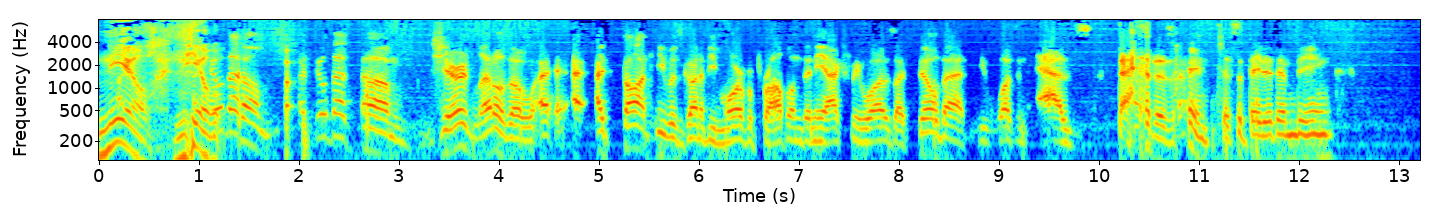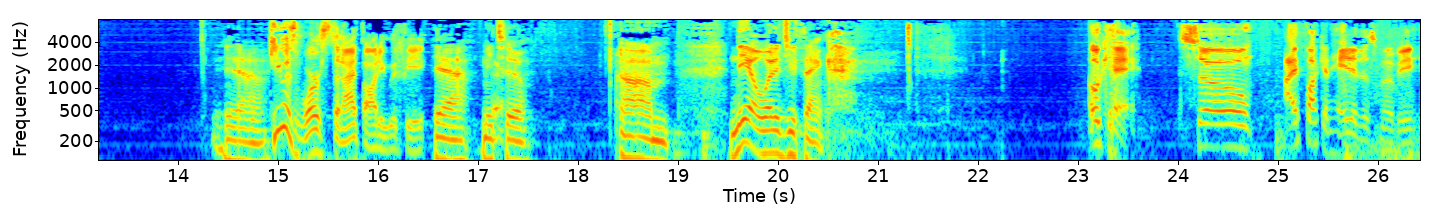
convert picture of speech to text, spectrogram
Neil, I Neil. feel that um, I feel that um, Jared Leto though. I, I, I thought he was going to be more of a problem than he actually was. I feel that he wasn't as bad as I anticipated him being. Yeah. He was worse than I thought he would be. Yeah, me too. Um, Neil, what did you think? Okay, so I fucking hated this movie.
